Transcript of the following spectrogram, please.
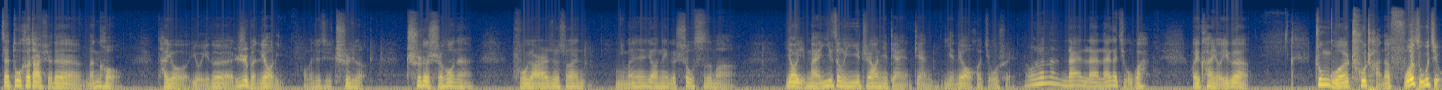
在杜克大学的门口，它有有一个日本料理，我们就去吃去了。吃的时候呢，服务员就说：“你们要那个寿司吗？”要买一赠一，只要你点点饮料或酒水。我说那来来来个酒吧。我一看有一个中国出产的佛祖酒，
